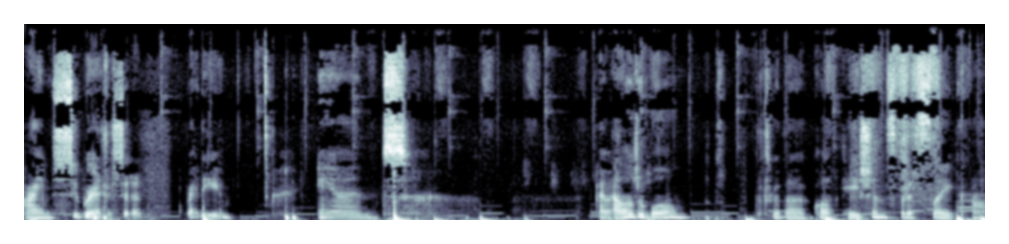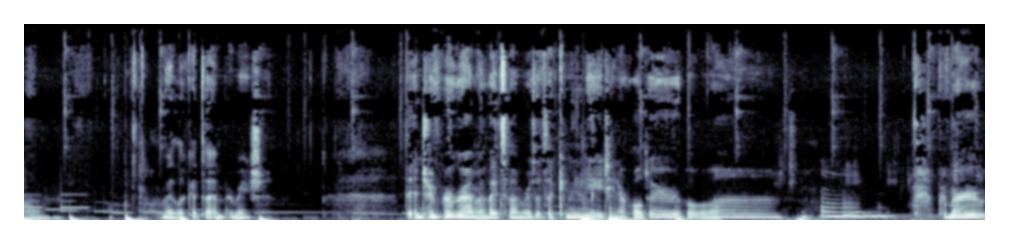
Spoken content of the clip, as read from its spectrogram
I am super interested in already. And I'm eligible for the qualifications, but it's like, um, let me look at the information. The intern program invites members of the community 18 or older, blah, blah, blah. Primary,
